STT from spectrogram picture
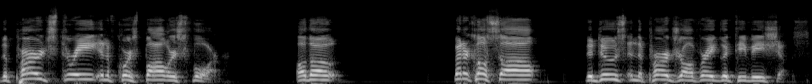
The Purge 3, and of course, Ballers 4. Although Better Call Saul, The Deuce, and The Purge are all very good TV shows.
